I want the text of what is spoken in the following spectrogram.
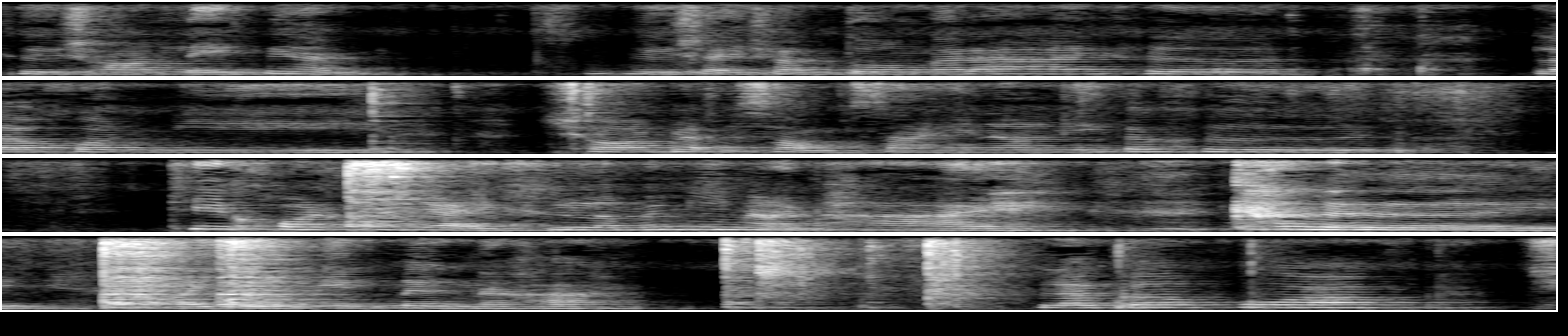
หรือช้อนเล็กเนี่ย หรือใช้ช้อนตวงก็ได้คือ เราควรมีช้อนแบบสองไซส์เนาะนี่ก็คือ ที่คนอันใหญ่คือเราไม่มีไม้พาย ก็เลยประยุกต์นิดนึงนะคะ แล้วก็พวกแช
